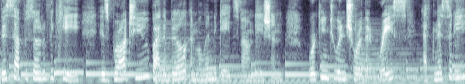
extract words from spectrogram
This episode of The Key is brought to you by the Bill and Melinda Gates Foundation, working to ensure that race, ethnicity,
